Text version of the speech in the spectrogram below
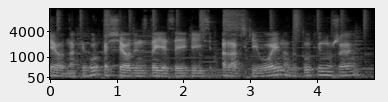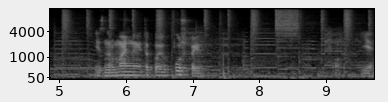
Ще одна фігурка, ще один, здається, якийсь арабський воїн, але тут він уже із нормальною такою пушкою. О, є.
